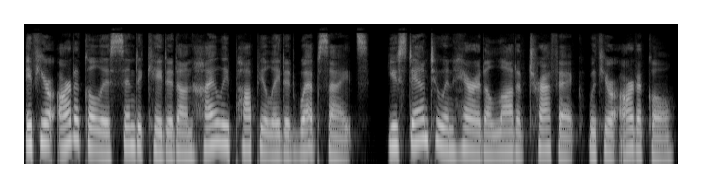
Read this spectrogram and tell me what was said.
If your article is syndicated on highly populated websites, you stand to inherit a lot of traffic with your article,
